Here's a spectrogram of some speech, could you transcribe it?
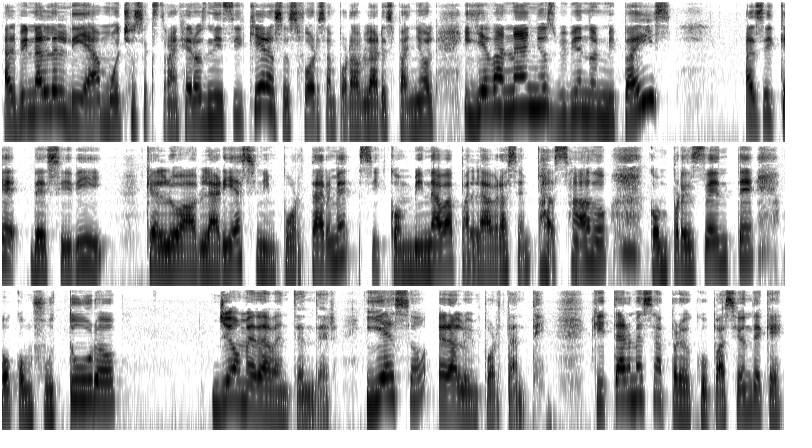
Al final del día, muchos extranjeros ni siquiera se esfuerzan por hablar español y llevan años viviendo en mi país. Así que decidí que lo hablaría sin importarme si combinaba palabras en pasado, con presente o con futuro. Yo me daba a entender. Y eso era lo importante. Quitarme esa preocupación de que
